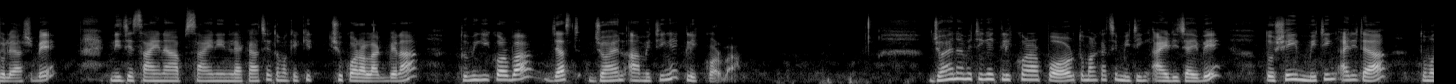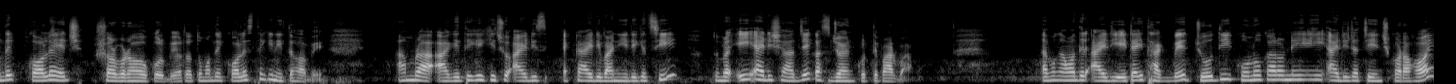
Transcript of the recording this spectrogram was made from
চলে আসবে। নিচে সাইন আপ সাইন ইন লেখা আছে, তোমাকে কিচ্ছু করা লাগবে না। তুমি কি করবা? জাস্ট জয়েন আ মিটিংয়ে ক্লিক করবা। জয়েন আ মিটিংয়ে ক্লিক করার পর তোমার কাছে মিটিং আইডি চাইবে। তো সেই মিটিং আইডিটা তোমাদের কলেজ সরবরাহ করবে, অর্থাৎ তোমাদের কলেজ থেকে নিতে হবে। আমরা আগে থেকে কিছু আইডি, একটা আইডি বানিয়ে রেখেছি। তোমরা এই আইডির সাহায্যে ক্লাসে জয়েন করতে পারবা। এবং আমাদের আইডি এটাই থাকবে, যদি কোনো কারণে এই আইডিটা চেঞ্জ করা হয়,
